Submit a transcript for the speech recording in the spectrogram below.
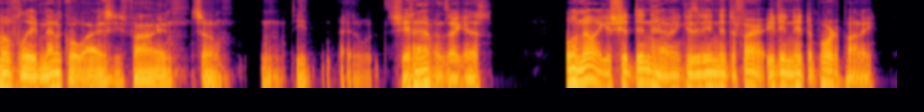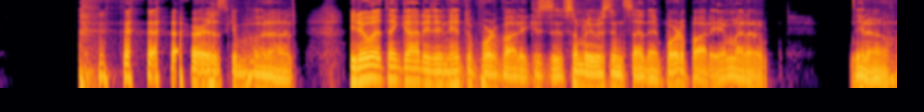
hopefully, medical wise, he's fine. So mm, he, shit happens, I guess. Well, no, I guess shit didn't happen because he didn't hit the fire. He didn't hit the porta potty. or get moving on. You know what? Thank God he didn't hit the porta potty because if somebody was inside that porta potty, it might have, you know,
